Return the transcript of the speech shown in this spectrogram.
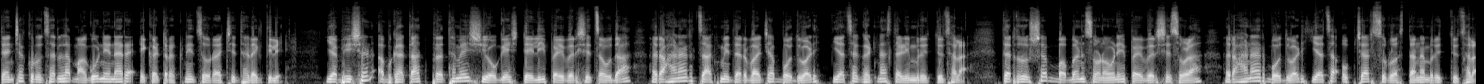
त्यांच्या क्रुझरला मागून येणाऱ्या एका ट्रकने चोराची धडक दिली. या भीषण अपघातात प्रथमेश योगेश डेली पैवर्षे चौदा राहणार चाकमी दरवाजा बोदवड याचा घटनास्थळी मृत्यू झाला. तर ऋषभ बबन सोनवणे पैवर्षे सोळा राहणार बोदवड याचा उपचार सुरू असताना मृत्यू झाला.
